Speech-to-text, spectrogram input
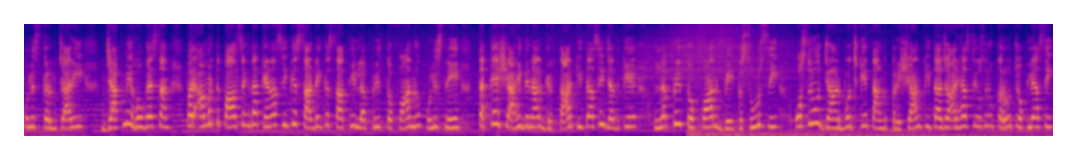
ਪੁਲਿਸ ਕਰਮਚਾਰੀ ਜ਼ਖਮੀ ਹੋ ਗਏ ਸਨ। ਪਰ ਅਮਰਤਪਾਲ ਸਿੰਘ ਦਾ ਕਹਿਣਾ ਸੀ ਕਿ ਸਾਡੇ ਇੱਕ ਸਾਥੀ ਲਵਪ੍ਰੀਤ ਤੂਫਾਨ ਨੂੰ ਪੁਲਿਸ ਨੇ ਧੱਕੇਸ਼ਾਹੀ ਦੇ ਨਾਲ ਗ੍ਰਿਫਤਾਰ ਕੀਤਾ ਸੀ, ਜਦਕਿ ਲਵਪ੍ਰੀਤ ਤੂਫਾਨ ਬੇਕਸੂਰ ਸੀ। ਉਸ ਨੂੰ ਜਾਣਬੁੱਝ ਕੇ ਤੰਗ ਪਰੇਸ਼ਾਨ ਕੀਤਾ ਜਾ ਰਿਹਾ ਸੀ। ਉਸ ਨੂੰ ਘਰੋਂ ਚੁੱਕ ਲਿਆ ਸੀ।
